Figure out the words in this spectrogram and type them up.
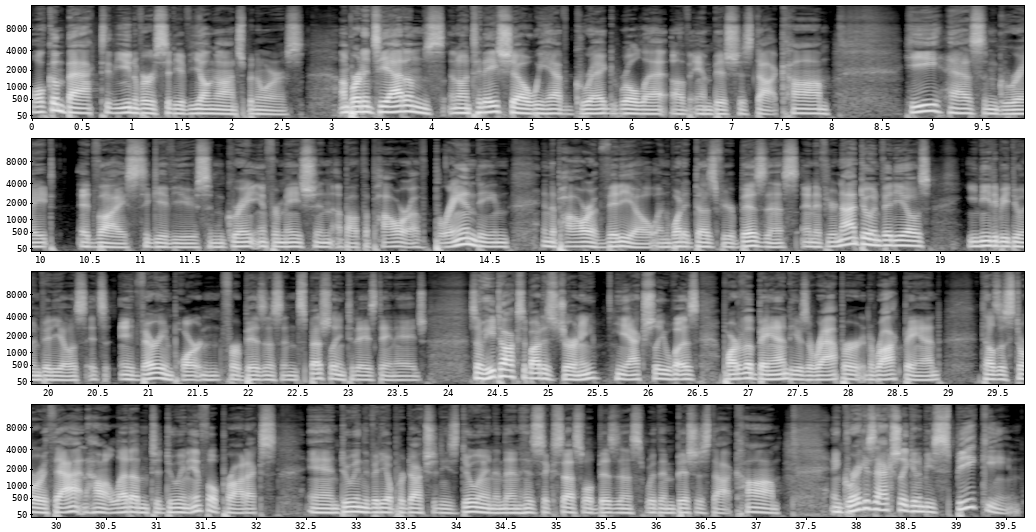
Welcome back to the University of Young Entrepreneurs. I'm Brandon T. Adams, and on today's show, we have Greg Rollett of ambitious.com. He has some great advice to give you, some great information about the power of branding and the power of video and what it does for your business. And if you're not doing videos, you need to be doing videos. It's eh, very important for business and especially in today's day and age. So he talks about his journey. He actually was part of a band, he was a rapper in a rock band tells a story with that and how it led him to doing info products and doing the video production he's doing and then his successful business with ambitious.com. And Greg is actually going to be speaking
